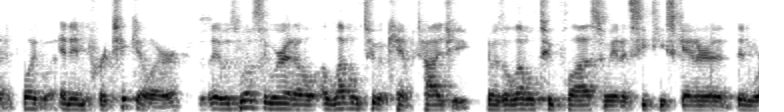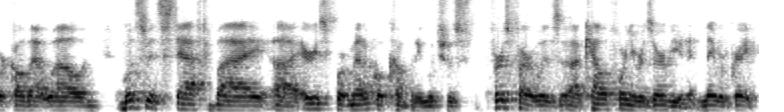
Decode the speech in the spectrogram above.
deployed with. And in particular, it was mostly we're at a, a, level two at Camp Taji. It was a level two plus, and we had a CT scanner that didn't work all that well. And most of it's staffed by uh, Area Support Medical Company, which was first part was uh, California Reserve Unit, and they were great.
